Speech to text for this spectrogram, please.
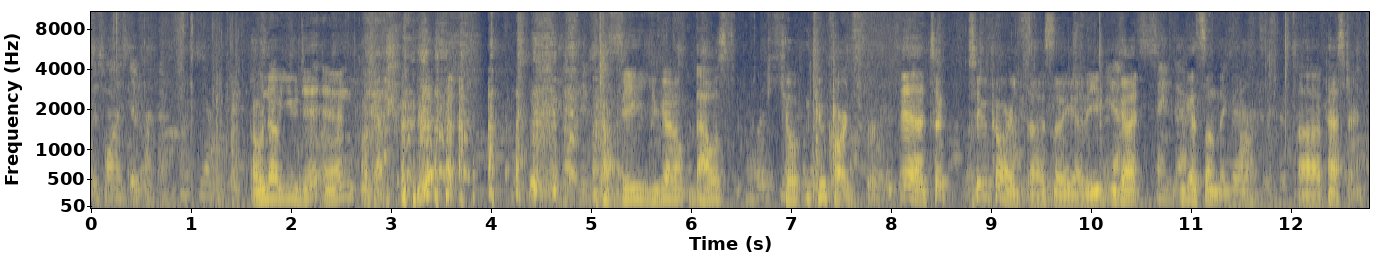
This one is different now. Yeah. Oh no, you didn't. Okay. That new stuff. See, you got a, that was kill two cards for. yeah, it took two cards though, so yeah, you, you Yeah, got you got something there. Uh, pass turn.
